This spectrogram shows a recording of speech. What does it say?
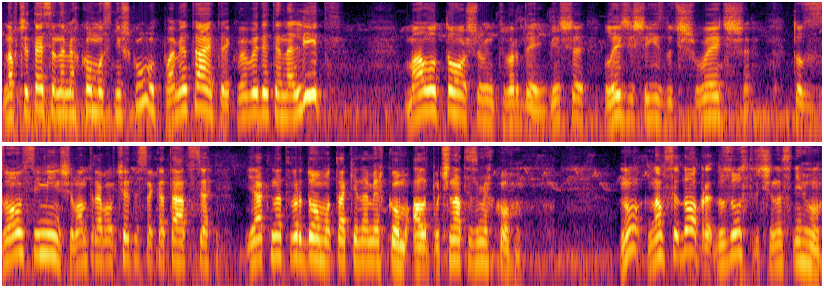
навчитеся на м'якому сніжку, пам'ятайте, як ви вийдете на лід, мало того, що він твердий, він ще лижі ще їздить швидше. То зовсім інше. Вам треба вчитися кататися як на твердому, так і на м'якому, але починати з м'якого. Ну, на все добре, до зустрічі на снігу.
